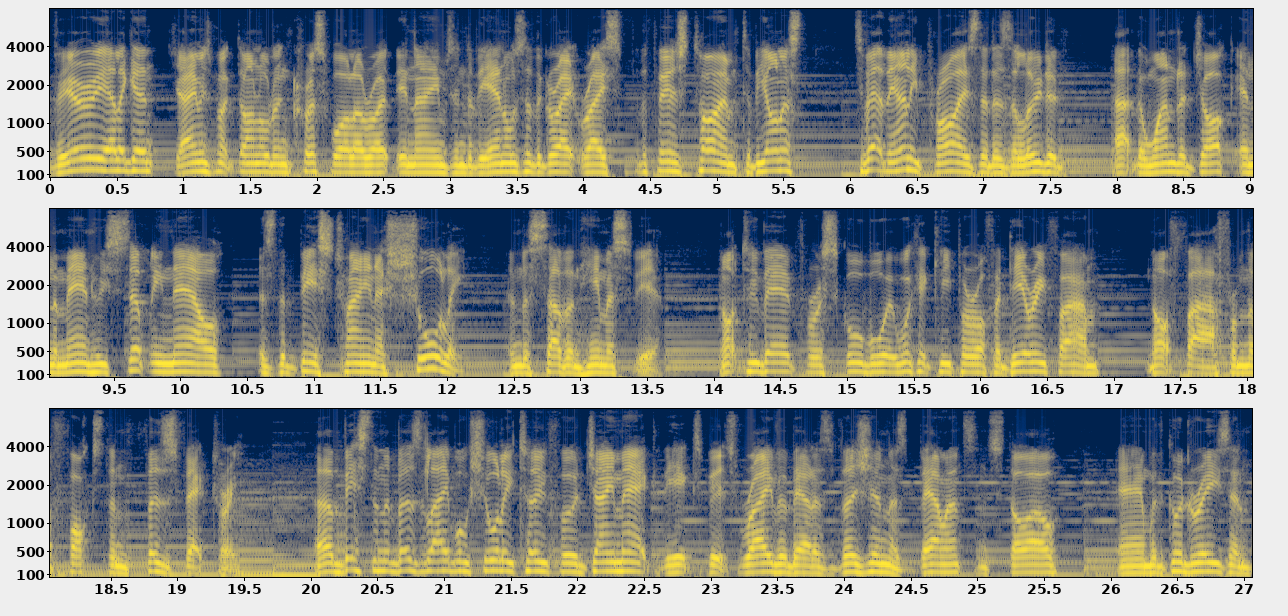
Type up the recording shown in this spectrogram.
Verry Elleegant. James McDonald and Chris Waller wrote their names into the annals of the great race for the first time. To be honest, it's about the only prize that has eluded uh, the wonder jock and the man who simply now is the best trainer, surely, in the southern hemisphere. Not too bad for a schoolboy wicketkeeper off a dairy farm not far from the Foxton Fizz factory. Uh, best in the biz label, surely too, for J Mac. The experts rave about his vision, his balance, and style, and with good reason.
